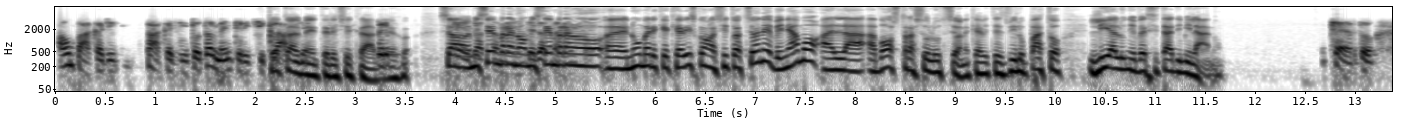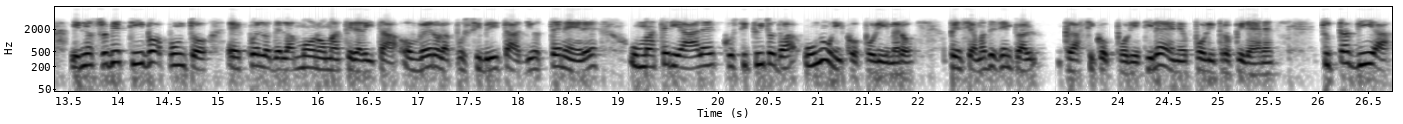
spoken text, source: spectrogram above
ha un packaging, packaging totalmente riciclabile. Totalmente riciclabile. Per... So, mi sembrano, mi sembrano eh, numeri che chiariscono la situazione. Veniamo alla vostra soluzione che avete sviluppato lì all'Università di Milano. Certo, il nostro obiettivo appunto è quello della monomaterialità, ovvero la possibilità di ottenere un materiale costituito da un unico polimero. Pensiamo ad esempio al classico polietilene o polipropilene. Tuttavia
